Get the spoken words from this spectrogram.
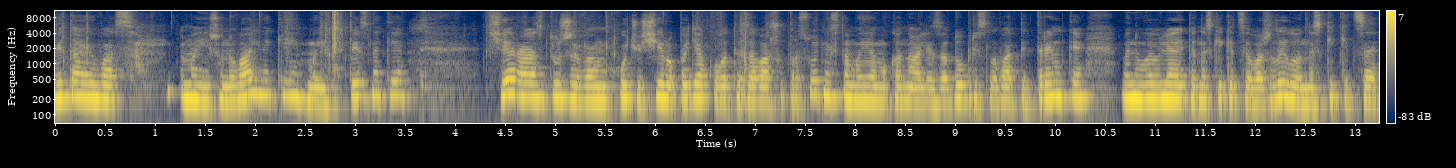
Вітаю вас, мої шанувальники, мої підписники. Ще раз дуже вам хочу щиро подякувати за вашу присутність на моєму каналі, за добрі слова підтримки. Ви не уявляєте, наскільки це важливо, наскільки це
